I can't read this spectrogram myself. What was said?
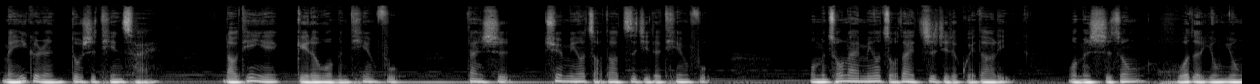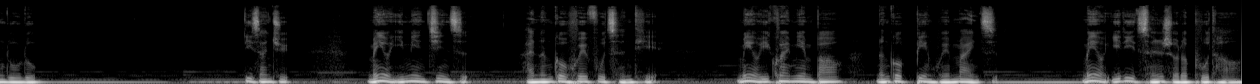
每一个人都是天才。老天爷给了我们天赋，但是却没有找到自己的天赋。我们从来没有走在自己的轨道里，我们始终活得庸庸碌碌。第三句，没有一面镜子还能够恢复成铁，没有一块面包能够变回麦子，没有一粒成熟的葡萄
